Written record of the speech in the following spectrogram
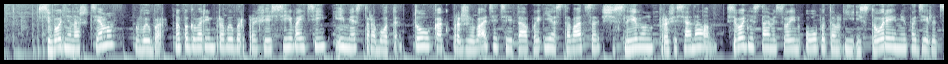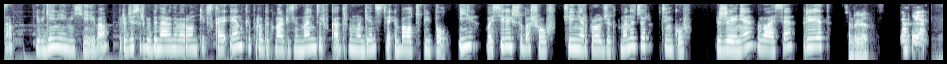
Сегодня наша тема Выбор. Мы поговорим про выбор профессии в IT и место работы. То, как проживать эти этапы и оставаться счастливым профессионалом. Сегодня с нами своим опытом и историями поделится Евгения Михеева, продюсер вебинарной воронки в Skyeng и продукт маркетинг менеджер в кадровом агентстве About People. И Василий Шабашов, senior project manager в Тинькофф. Женя, Вася, привет! Всем привет! Всем привет!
